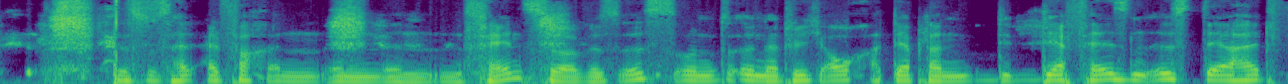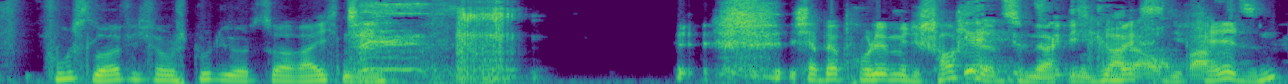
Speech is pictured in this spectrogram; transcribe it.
dass es halt einfach ein, ein, ein Fanservice ist und äh, natürlich auch der Plan, der Felsen ist, der halt fußläufig vom Studio zu erreichen ist. Ich habe ja Probleme, mir die Schauspieler Ja, zu merken. ich Du gerade merkst auch die. Felsen.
